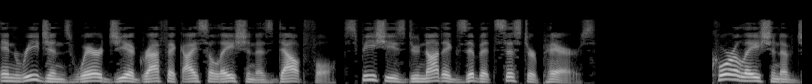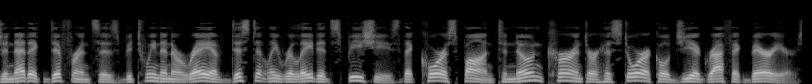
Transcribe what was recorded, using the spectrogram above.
In regions where geographic isolation is doubtful, species do not exhibit sister pairs. Correlation of genetic differences between an array of distantly related species that correspond to known current or historical geographic barriers.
